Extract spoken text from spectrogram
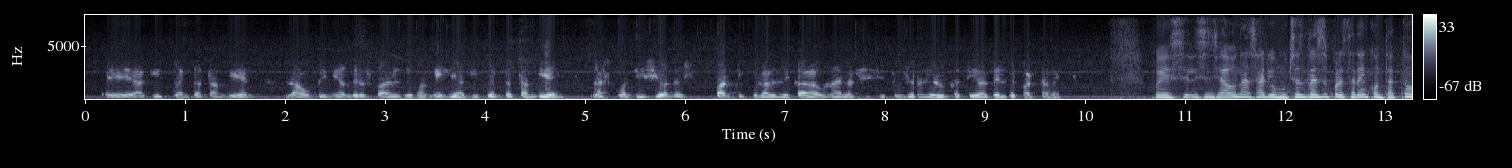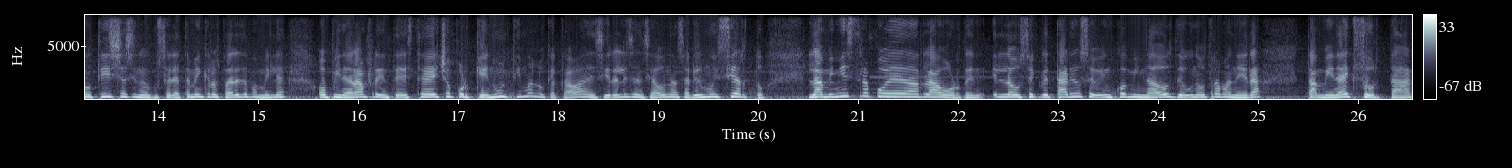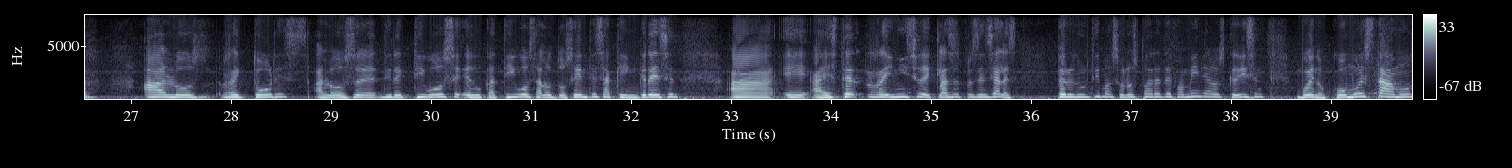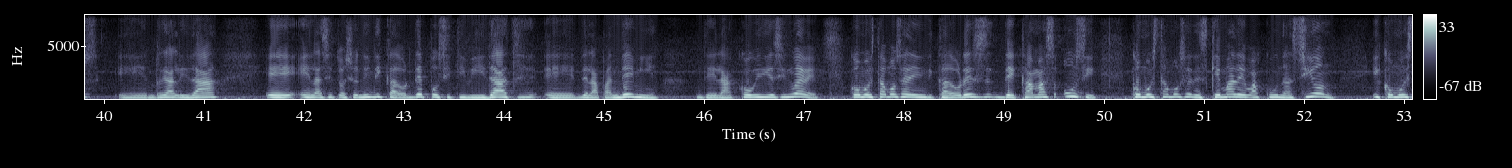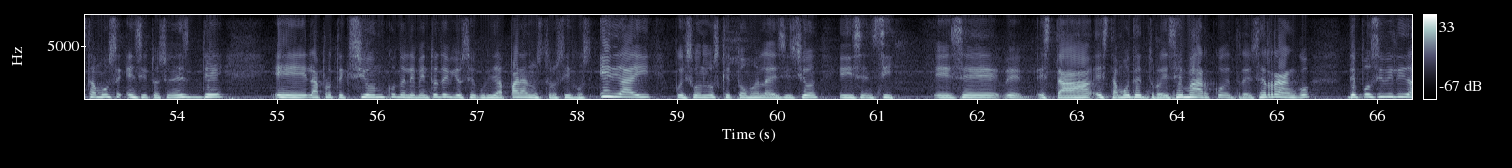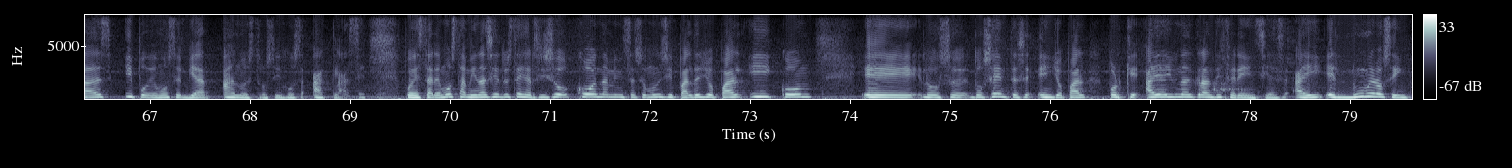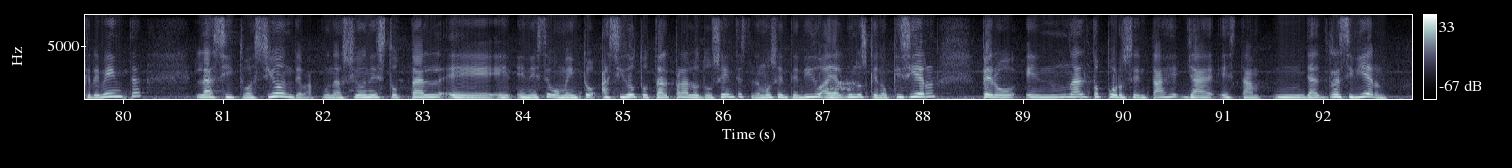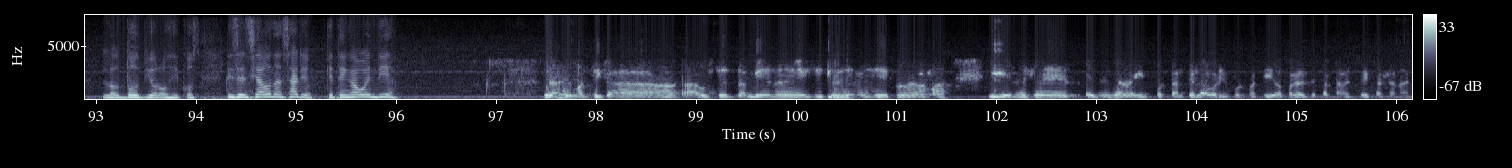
aquí cuenta también la opinión de los padres de familia, aquí cuenta también las condiciones particulares de cada una de las instituciones educativas del departamento. Pues, licenciado Nazario, muchas gracias por estar en Contacto Noticias y nos gustaría también que los padres de familia opinaran frente a este hecho, porque en última lo que acaba de decir el licenciado Nazario es muy cierto. La ministra puede dar la orden, los secretarios se ven combinados de una u otra manera también a exhortar a los rectores, a los eh, directivos educativos, a los docentes a que ingresen eh, a, este reinicio de clases presenciales. Pero en última son los padres de familia los que dicen, bueno, ¿cómo estamos en realidad eh, en la situación de indicador de positividad de la pandemia? de la COVID-19, cómo estamos en indicadores de camas UCI, cómo estamos en esquema de vacunación y cómo estamos en situaciones de la protección con elementos de bioseguridad para nuestros hijos. Y de ahí, pues son los que toman la decisión y dicen sí, eh, está, estamos dentro de ese marco, dentro de ese rango de posibilidades y podemos enviar a nuestros hijos a clase. Pues estaremos también haciendo este ejercicio con la Administración Municipal de Yopal y con eh, los eh, docentes en Yopal, porque ahí hay unas grandes diferencias. Ahí el número se incrementa la situación de vacunación es total, eh, en este momento ha sido total para los docentes, tenemos entendido, hay algunos que no quisieron, pero en un alto porcentaje ya, están, mm, ya recibieron los dos biológicos. Licenciado Nazario, que tenga buen día. Gracias, Martica, a usted también éxito en ese programa y en, ese, en esa importante labor informativa para el departamento de Casanare.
